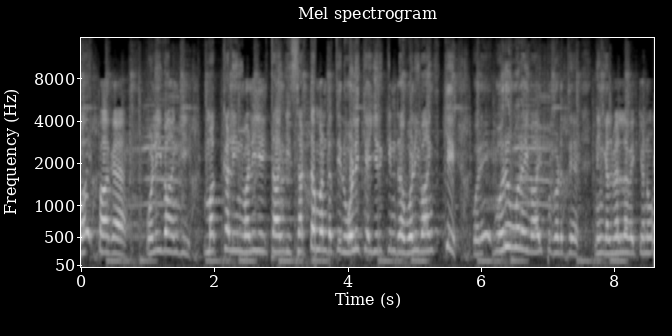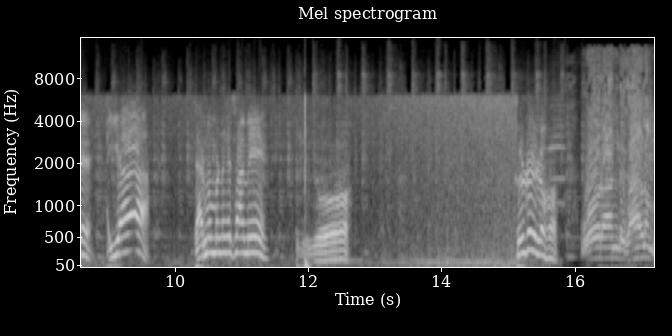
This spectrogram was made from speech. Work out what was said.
வாய்ப்பாக ஒளி வாங்கி மக்களின் வழியை தாங்கி சட்டமன்றத்தில் ஒழிக்க இருக்கின்ற ஒளி வாங்கிக்கு ஒரே ஒரு முறை வாய்ப்பு கொடுத்து நீங்கள் வெல்ல வைக்கணும். ஐயா தர்மம் பண்ணுங்க சாமி. ஐயோ. சொல்றோம் ஓராண்டு காலம்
